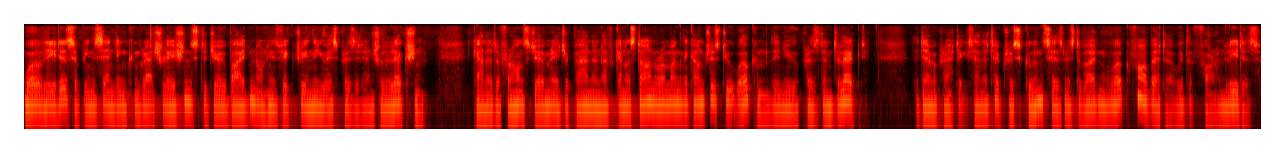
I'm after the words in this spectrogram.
World leaders have been sending congratulations to Joe Biden on his victory in the US presidential election. Canada, France, Germany, Japan, and Afghanistan were among the countries to welcome the new president elect. The Democratic Senator Chris Coons says Mr. Biden will work far better with foreign leaders.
